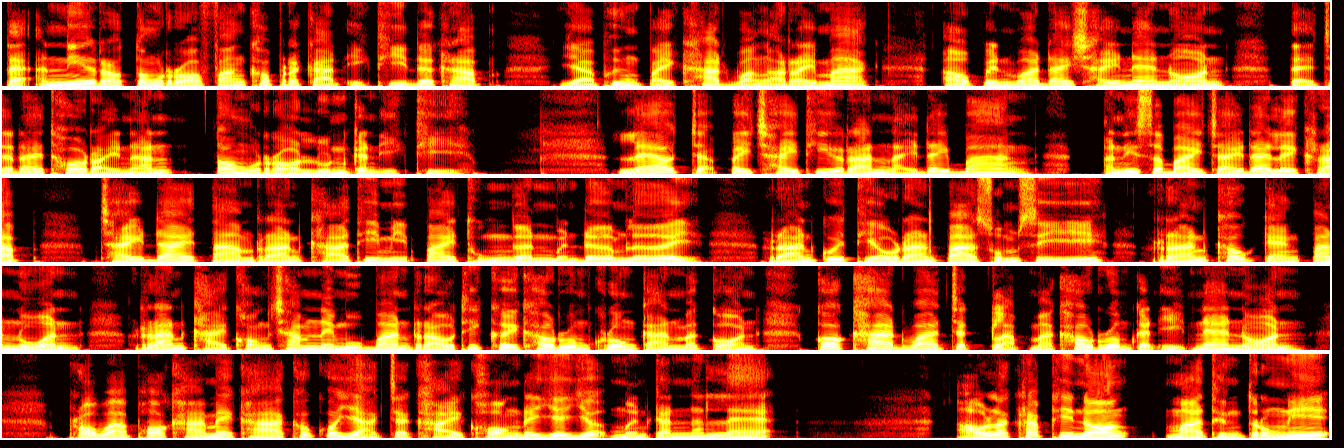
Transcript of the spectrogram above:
แต่อันนี้เราต้องรอฟังเขาประกาศอีกทีเด้อครับ อย่าเพิ่งไปคาดหวังอะไรมาก เอาเป็นว่าได้ใช้แน่นอน แต่จะได้เท่าไหร่นั้นต้องรอลุ้นกันอีกที แล้วจะไปใช้ที่ร้านไหนได้บ้าง อันนี้สบายใจได้เลยครับ ใช้ได้ตามร้านค้าที่มีป้ายถุงเงินเหมือนเดิมเลย ร้านก๋วยเตี๋ยวร้านป้าสมศรี ร้านข้าวแกงป้านวล ร้านขายของชำในหมู่บ้านเราที่เคยเข้าร่วมโครงการมาก่อน ก็คาดว่าจะกลับมาเข้าร่วมกันอีกแน่นอน เพราะว่าพ่อค้าแม่ค้าเขาก็อยากจะขายของได้เยอะๆเหมือนกันนั่นแหละ เอาละครับพี่น้องมาถึงตรงนี้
